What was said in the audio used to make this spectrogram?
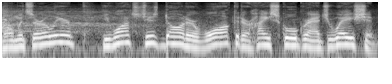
Moments earlier, he watched his daughter walk at her high school graduation.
